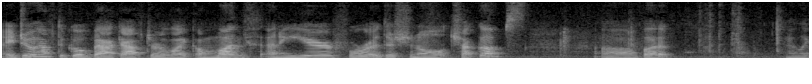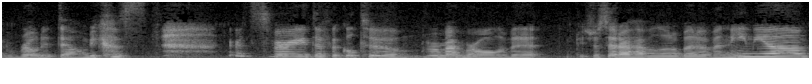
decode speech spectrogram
I do have to go back after like a month and a year for additional checkups. Uh, but I like wrote it down because it's very difficult to remember all of it. It just said I have a little bit of anemia.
